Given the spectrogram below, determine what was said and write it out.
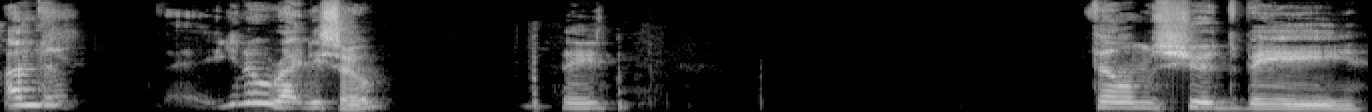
and you know, rightly so. The films should be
